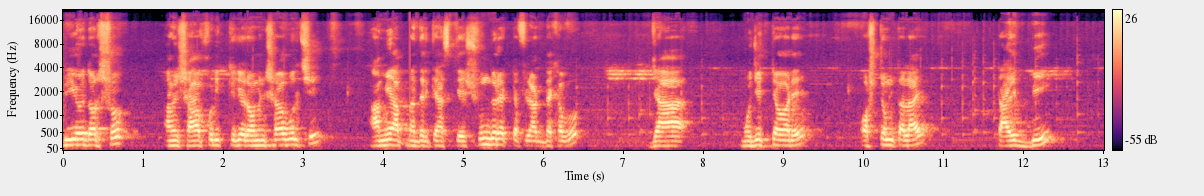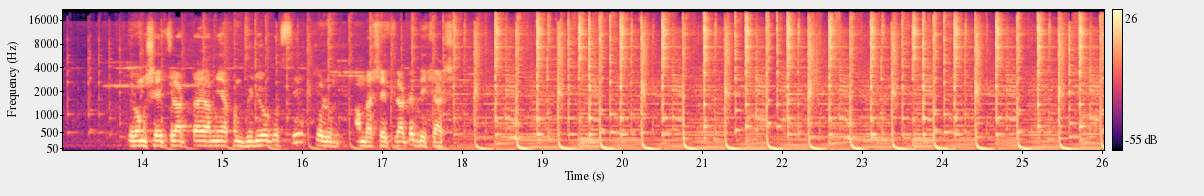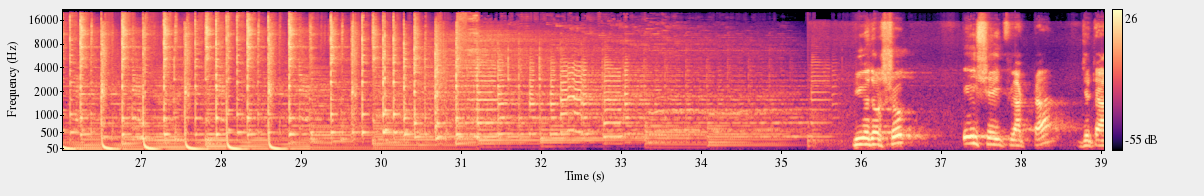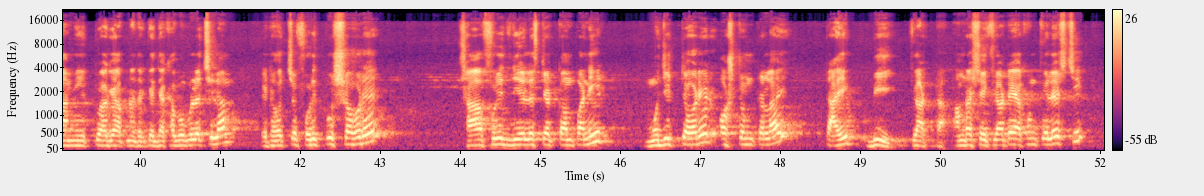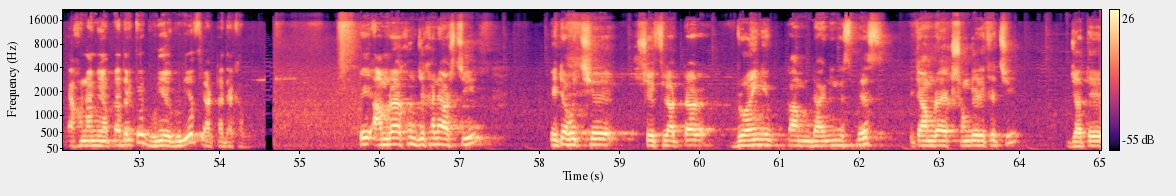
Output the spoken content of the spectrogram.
প্রিয় দর্শক, আমি শাহপুরীর থেকে রমেন শাহ বলছি। আমি আপনাদেরকে আজকে সুন্দর একটা ফ্ল্যাট দেখাবো, যা মজিদ টাওয়ারে অষ্টম তলায় টাইপ বি এবং সেই ফ্ল্যাটটায় আমি এখন ভিডিও করছি। চলুন, আমরা সেই ফ্ল্যাটে দেখে আসি। প্রিয় দর্শক, এই সেই ফ্ল্যাটটা যেটা আমি একটু আগে আপনাদেরকে দেখাবো বলেছিলাম, এটা হচ্ছে ফরিদপুর শহরে শাহফরিদ রিয়েল এস্টেট কোম্পানির মজিদ টাওয়ারের অষ্টম তলায় টাইপ বি ফ্ল্যাটটা আমরা সেই ফ্ল্যাটে এখন চলে এসেছি, এখন আমি আপনাদেরকে ঘুরিয়ে ঘুরিয়ে ফ্ল্যাটটা দেখাবো। এই আমরা এখন যেখানে আসছি, এটা হচ্ছে সেই ফ্ল্যাটটার ড্রয়িং কাম ডাইনিং স্পেস এটা আমরা একসঙ্গে রেখেছি, যাতে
